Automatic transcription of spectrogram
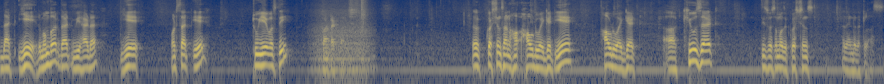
that A. Remember that we had a A, what's that A? 2A was the contact patch. Are questions on how, how do I get A, how do I get uh, QZ. These were some of the questions at the end of the class.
